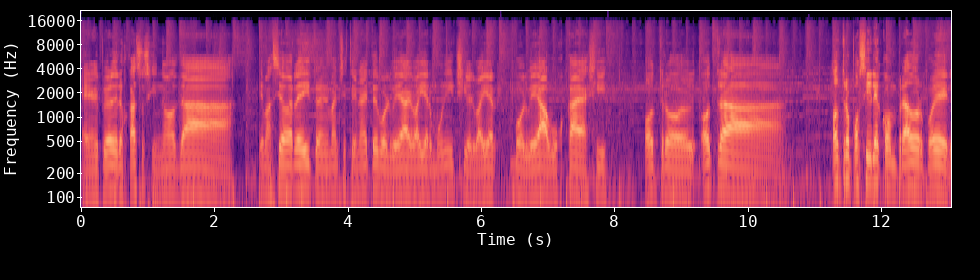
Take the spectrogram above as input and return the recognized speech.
en el peor de los casos si no da demasiado rédito en el Manchester United volverá al Bayern Múnich y el Bayern volverá a buscar allí otro otra otro posible comprador por él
